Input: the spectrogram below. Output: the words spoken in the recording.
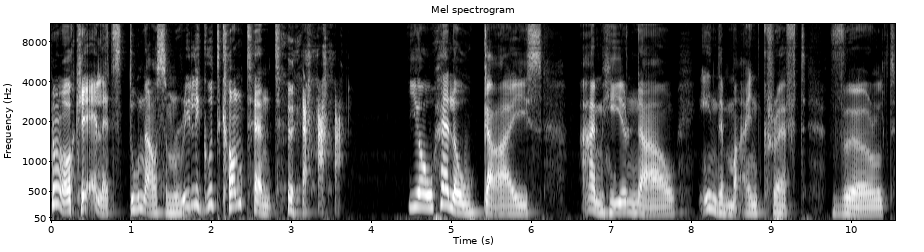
Okay, let's do now some really good content. Yo, hello guys. I'm here now in the Minecraft world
